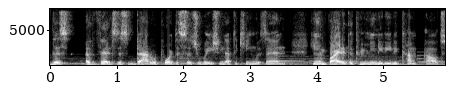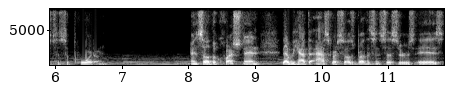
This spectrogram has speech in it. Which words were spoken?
this event, this bad report, the situation that the king was in, he invited the community to come out to support him. And so the question that we have to ask ourselves, brothers and sisters, is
